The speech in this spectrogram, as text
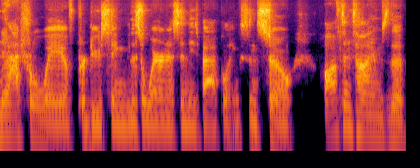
natural way of producing this awareness in these backlinks. And so oftentimes the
